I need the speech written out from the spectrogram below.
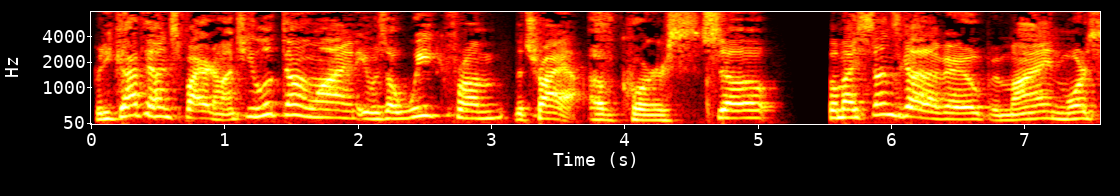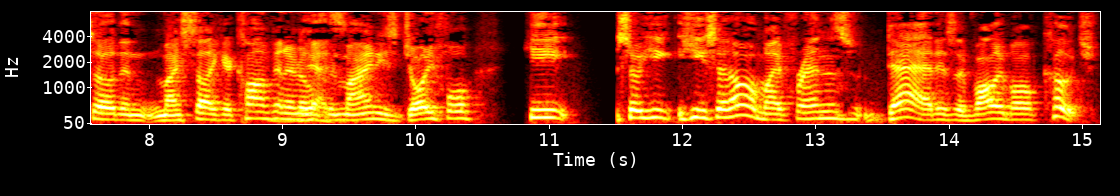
but he got the inspired hunch. He looked online. It was a week from the tryouts, of course. So but my son's got a very open mind, more so than myself, like a confident, yes. open mind. He's joyful. He so he he said, "Oh, my friend's dad is a volleyball coach."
